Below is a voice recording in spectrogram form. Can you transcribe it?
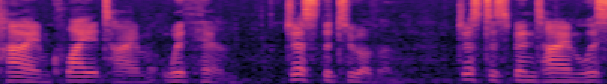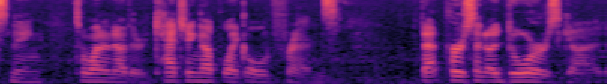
time, quiet time with him, just the two of them, just to spend time listening to one another, catching up like old friends. That person adores God.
